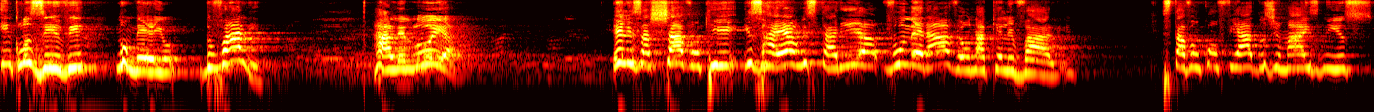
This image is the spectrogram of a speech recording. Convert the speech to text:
inclusive no meio do vale. Aleluia! Eles achavam que Israel estaria vulnerável naquele vale. Estavam confiados demais nisso.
